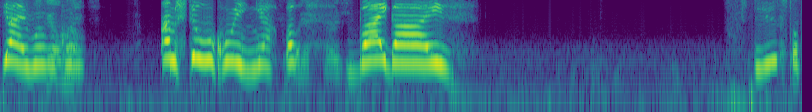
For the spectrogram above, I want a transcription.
Yeah, I will record. no. I'm still recording, yeah. Bye, bye, guys. Did you stop?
